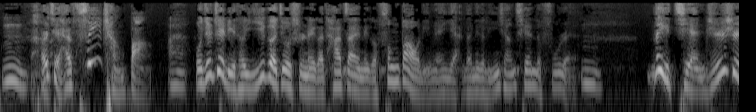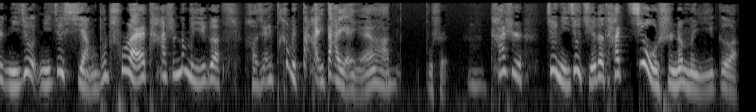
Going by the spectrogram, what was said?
嗯，而且还非常棒。哎，我觉得这里头一个就是那个他在那个《风暴》里面演的那个林祥谦的夫人，嗯，那个简直是你就你就想不出来他是那么一个好像特别大一大演员啊，不是，嗯，他是就你就觉得他就是那么一个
